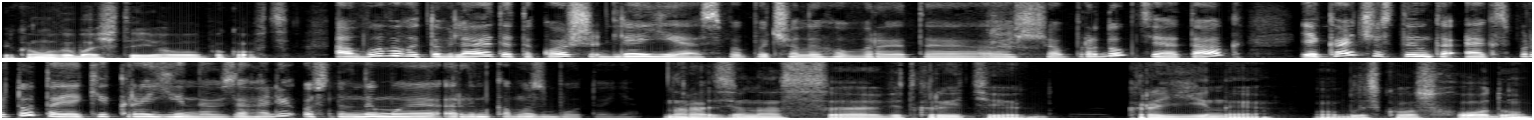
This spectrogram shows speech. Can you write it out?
якому ви бачите його в упаковці. А ви виготовляєте також для ЄС. Ви почали говорити, е, що продукція так. Яка частинка експорту та які країни взагалі основними ринками збуту є? Наразі у нас е, відкриті країни Близького Сходу.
